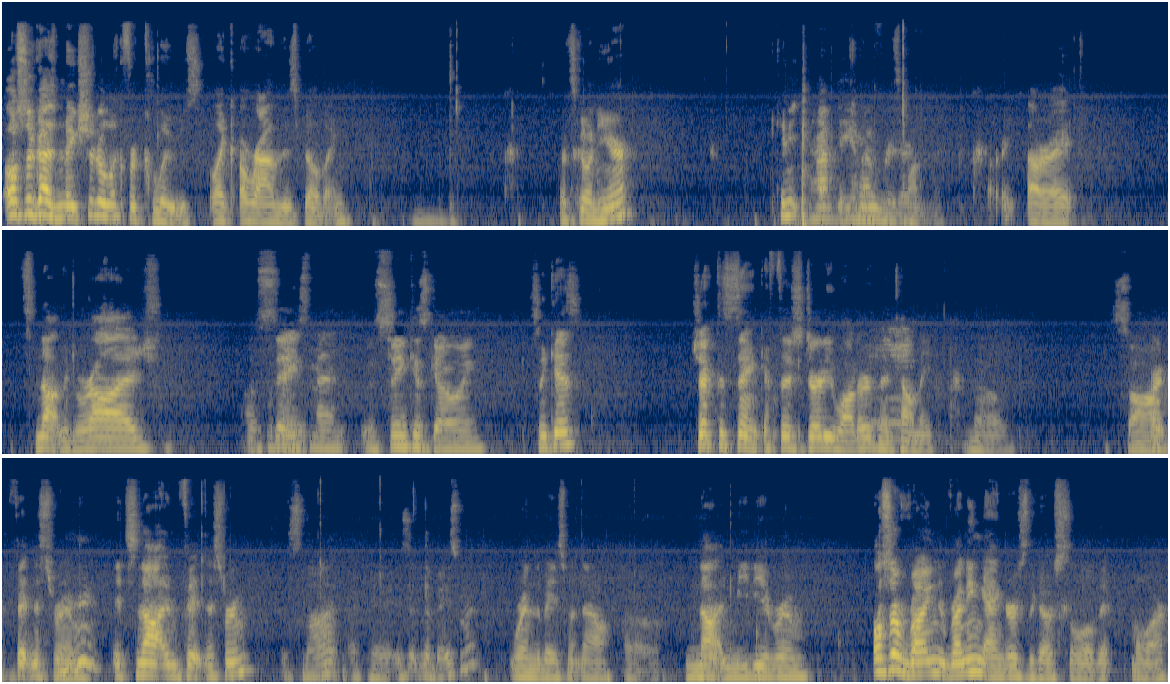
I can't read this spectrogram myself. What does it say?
Also, guys, make sure to look for clues like around this building. Let's go in here. Can you Have the can EMF reader. All right, all right. It's not in the garage. It's the Sink. basement. The sink is going. Sink is. Check the sink. If there's dirty water, then tell me. No. All Saw. right, fitness room. it's not in fitness room. It's not. Okay. Is it in the basement? We're in the basement now. Oh. Not in media room. Also, running running angers the ghost a little bit more.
